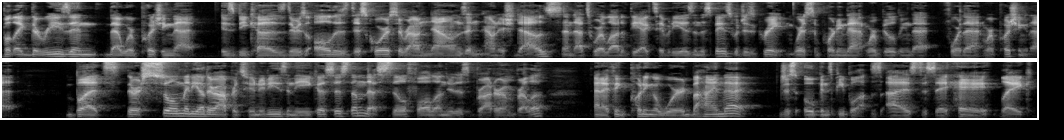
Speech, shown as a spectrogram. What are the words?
But like, the reason that we're pushing that is because there's all this discourse around nouns and nounish DAOs. And that's where a lot of the activity is in the space, which is great. We're supporting that. We're building that for that. And we're pushing that. But there are so many other opportunities in the ecosystem that still fall under this broader umbrella and I think putting a word behind that just opens people's eyes to say, hey, like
